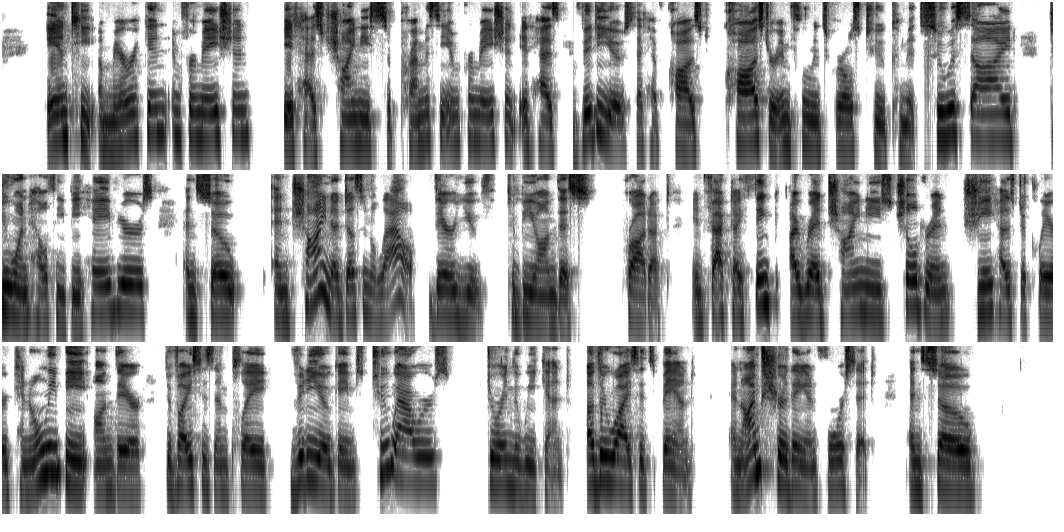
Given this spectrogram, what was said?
anti-American information. It has Chinese supremacy information. It has videos that have caused caused or influenced girls to commit suicide, do unhealthy behaviors. And so and China doesn't allow their youth to be on this product. In fact, I think I read Chinese children, she has declared, can only be on their devices and play video games two hours during the weekend. Otherwise, it's banned. And I'm sure they enforce it. And so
